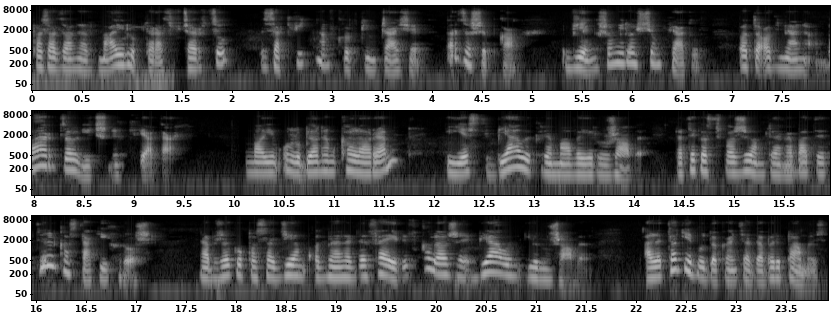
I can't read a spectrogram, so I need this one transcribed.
Posadzone w maju lub teraz w czerwcu, zakwitną w krótkim czasie, bardzo szybko, większą ilością kwiatów, bo to odmiana o bardzo licznych kwiatach. Moim ulubionym kolorem jest biały, kremowy i różowy, dlatego stworzyłam tę rabatę tylko z takich róż. Na brzegu posadziłam odmianę defeiry w kolorze białym i różowym. Ale to nie był do końca dobry pomysł,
